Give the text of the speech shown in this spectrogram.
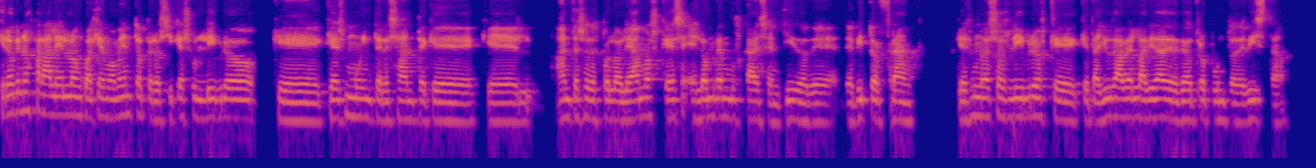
Creo que no es para leerlo en cualquier momento, pero sí que es un libro que, es muy interesante que, antes o después lo leamos, que es El hombre en busca de sentido, de, de Víctor Frank, que es uno de esos libros que, te ayuda a ver la vida desde otro punto de vista.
